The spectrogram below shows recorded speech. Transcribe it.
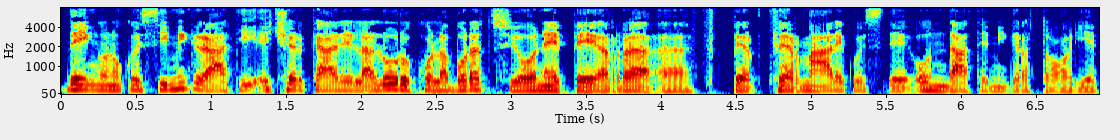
vengono questi immigrati e cercare la loro collaborazione per, eh, per fermare queste ondate migratorie.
